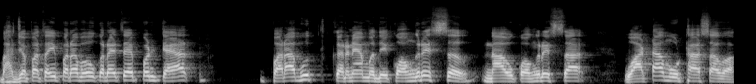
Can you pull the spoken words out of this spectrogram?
भाजपाचाही पराभव करायचा आहे पण त्या पराभूत करण्यामध्ये काँग्रेसचं नाव काँग्रेसचा वाटा मोठा असावा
